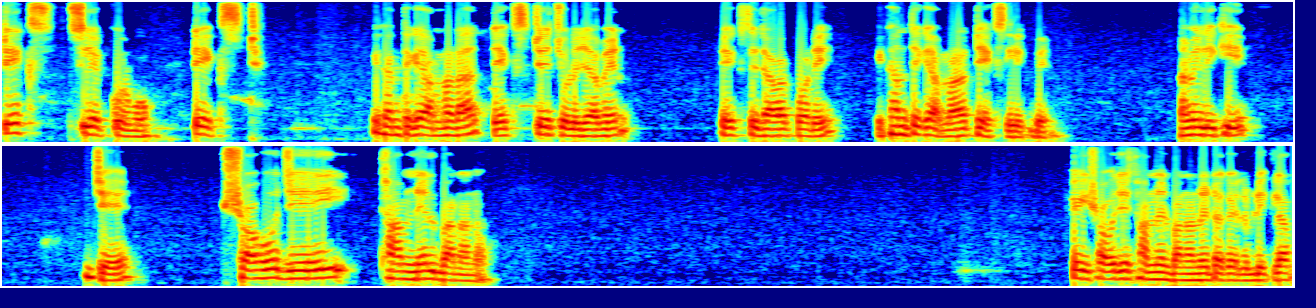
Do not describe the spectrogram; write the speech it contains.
টেক্সট সিলেক্ট করব। টেক্সট এখান থেকে আপনারা টেক্সটে চলে যাবেন। টেক্সটে যাওয়ার পরে এখান থেকে আপনারা টেক্সট লিখবেন। আমি লিখি যে, সহজেই থামনেল বানানো। এই সহজেই থামনেল বানানো এটাকে লিখলাম।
